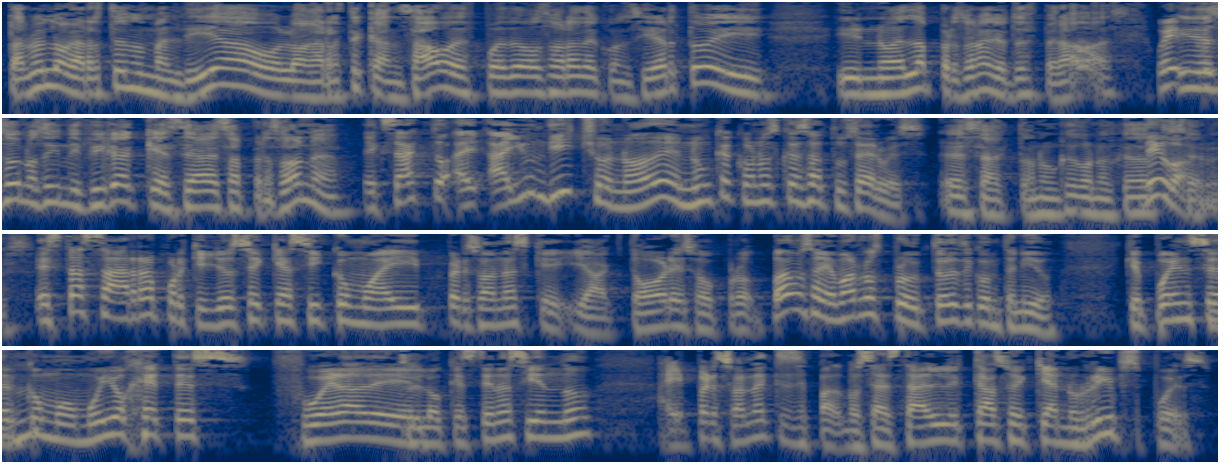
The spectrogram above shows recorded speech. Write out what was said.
tal vez lo agarraste en un mal día o lo agarraste cansado después de dos horas de concierto y, y no es la persona que tú esperabas. Y pues- eso no significa que sea esa persona. Exacto, hay, hay un dicho, ¿no? De nunca conozcas a tus héroes. Exacto, nunca conozcas a tus héroes. está zarra porque yo sé que así como hay personas que, y actores o, pro- vamos a llamarlos productores de contenido, que pueden ser como muy ojetes fuera de Sí. lo que estén haciendo, hay personas que se, o sea, está el caso de Keanu Reeves, pues,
